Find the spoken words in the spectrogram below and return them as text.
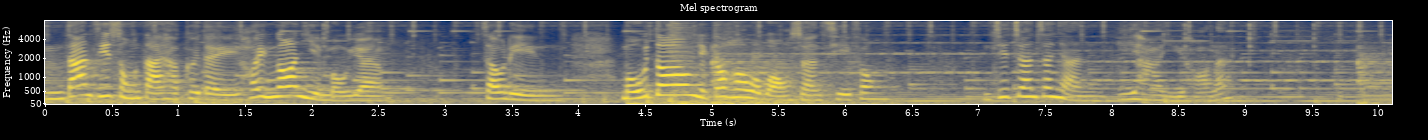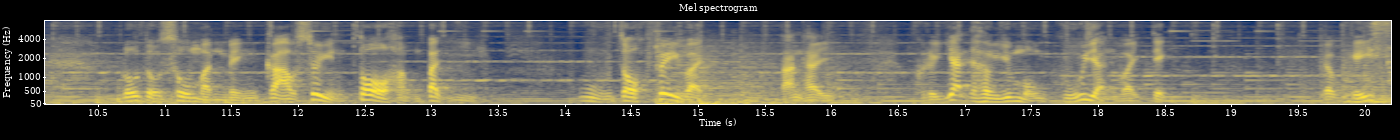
唔單止宋大俠佢哋可以安然無恙，就連武當亦都可获皇上赐封。唔知張真人意下如何呢？老道素聞明教雖然多行不義，胡作非為，但係佢哋一向与蒙古人為敵，又幾時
